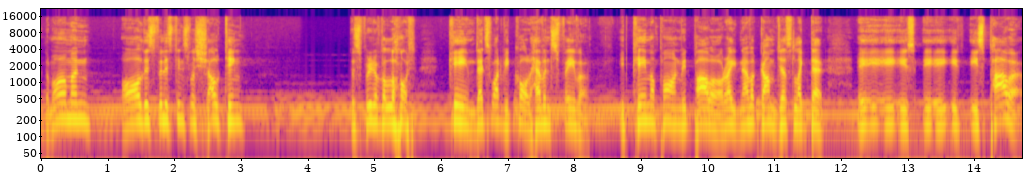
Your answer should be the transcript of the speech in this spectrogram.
The moment all these Philistines were shouting, the Spirit of the Lord came. That's what we call heaven's favor. It came upon with power, all right? Never come just like that. It is, power.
